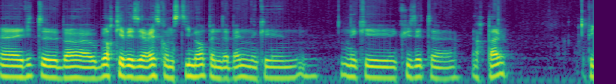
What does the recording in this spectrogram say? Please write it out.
Euh, evit euh, ba o beur ke vezerez gant Steam an pen da ben, ke, ne ke kuzet ar pal. Pe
